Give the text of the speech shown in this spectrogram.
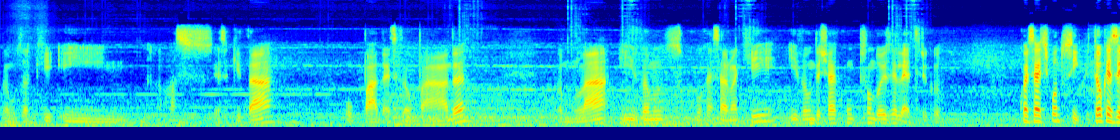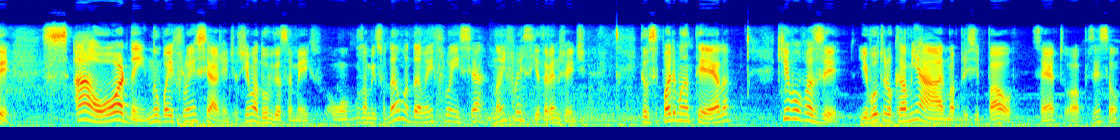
Vamos aqui em Nossa, essa aqui tá upada, essa aqui é upada. Vamos lá e vamos colocar essa arma aqui e vamos deixar com opção 2 elétrico. 47.5. Então, quer dizer, a ordem não vai influenciar, gente. Eu tinha uma dúvida também. Alguns amigos falaram, não, não vai influenciar. Não influencia, tá vendo, gente? Então, você pode manter ela. O que eu vou fazer? Eu vou trocar minha arma principal, certo? Ó, presta atenção.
